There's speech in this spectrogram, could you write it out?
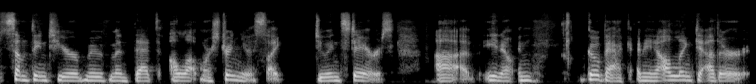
something to your movement that's a lot more strenuous, like doing stairs. Uh, you know, and go back. I mean, I'll link to other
